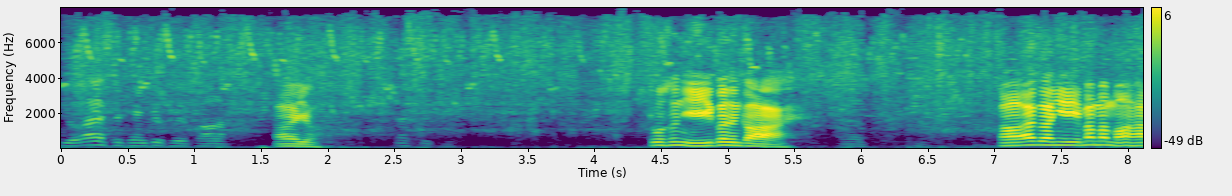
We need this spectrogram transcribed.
有二十天就可以抛了，哎呦，二十天。都是你一个人搞啊？嗯啊，二哥你慢慢忙哈，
